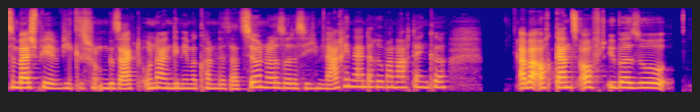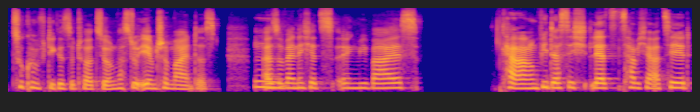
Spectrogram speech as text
zum Beispiel, wie schon gesagt, unangenehme Konversationen oder so, dass ich im Nachhinein darüber nachdenke, aber auch ganz oft über so zukünftige Situationen, was du eben schon meintest. Also Mhm. wenn ich jetzt irgendwie weiß, keine Ahnung, wie das ich, letztens habe ich ja erzählt,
